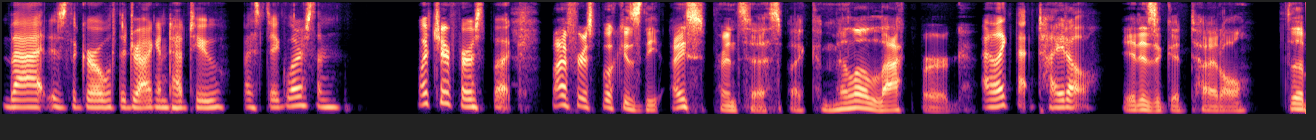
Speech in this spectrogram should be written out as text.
That is The Girl with the Dragon Tattoo by Stieg Larsson. What's your first book? My first book is The Ice Princess by Camilla Lackberg. I like that title. It is a good title. The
